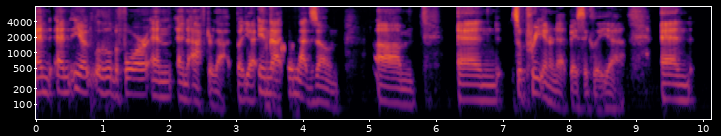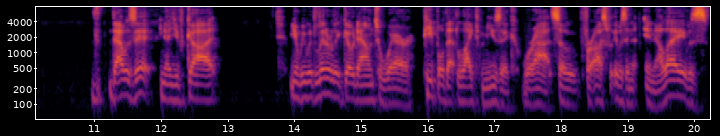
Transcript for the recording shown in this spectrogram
and and you know a little before and and after that, but yeah, in okay. that in that zone, um, and so pre-internet basically, yeah, and that was it. You know, you've got, you know, we would literally go down to where people that liked music were at. So for us, it was in in LA. It was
